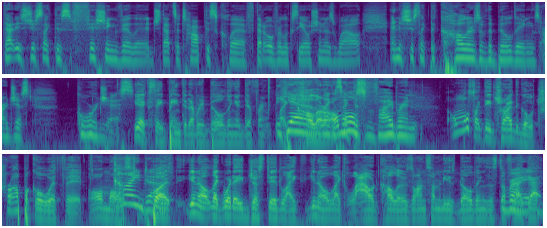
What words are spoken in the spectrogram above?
that is just like this fishing village that's atop this cliff that overlooks the ocean as well. And it's just like the colors of the buildings are just gorgeous. Yeah, because they painted every building a different like yeah, color, like it's almost like this vibrant. Almost like they tried to go tropical with it, almost. Kind of. But you know, like where they just did like you know like loud colors on some of these buildings and stuff like that.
